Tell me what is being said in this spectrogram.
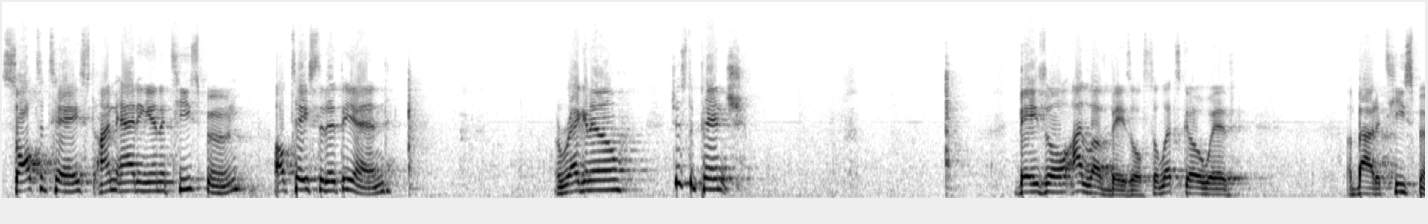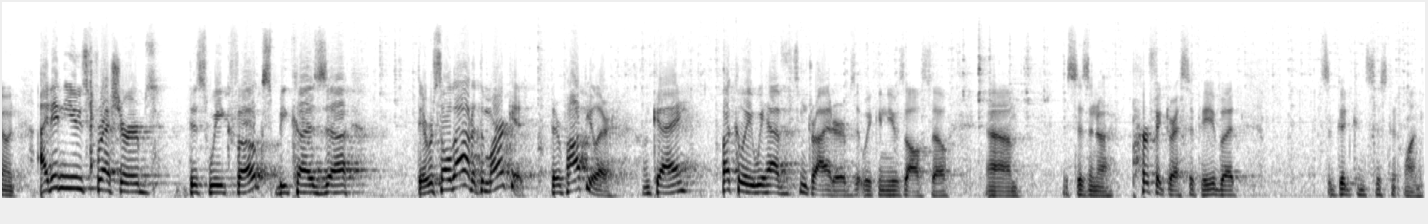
Salt to taste. I'm adding in a teaspoon. I'll taste it at the end. Oregano, just a pinch. Basil, I love basil, so let's go with about a teaspoon. I didn't use fresh herbs this week, folks, because uh, they were sold out at the market. They're popular, okay? Luckily, we have some dried herbs that we can use also. Um, this isn't a perfect recipe, but it's a good, consistent one.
